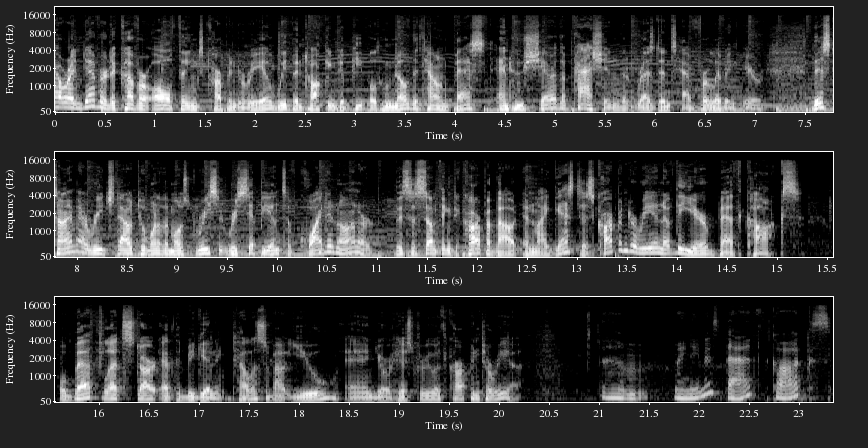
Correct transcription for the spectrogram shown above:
our endeavor to cover all things Carpinteria, we've been talking to people who know the town best and who share the passion that residents have for living here. This time I reached out to one of the most recent recipients of quite an honor. This is something to carp about, and my guest is Carpinterian of the Year, Beth Cox. Well, Beth, let's start at the beginning. Tell us about you and your history with Carpinteria. Um, my name is Beth Cox.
